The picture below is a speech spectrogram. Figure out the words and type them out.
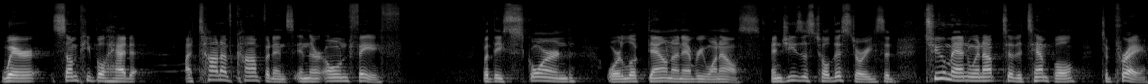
where some people had a ton of confidence in their own faith, but they scorned or looked down on everyone else. And Jesus told this story. He said, Two men went up to the temple to pray.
